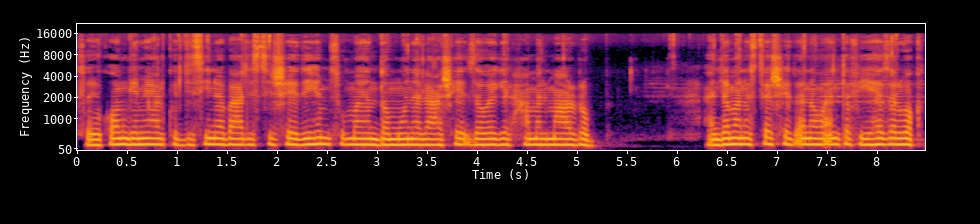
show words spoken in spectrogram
سيقام جميع القديسين بعد استشهادهم ثم ينضمون لعشاء زواج الحمل مع الرب. عندما نستشهد أنا وأنت في هذا الوقت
